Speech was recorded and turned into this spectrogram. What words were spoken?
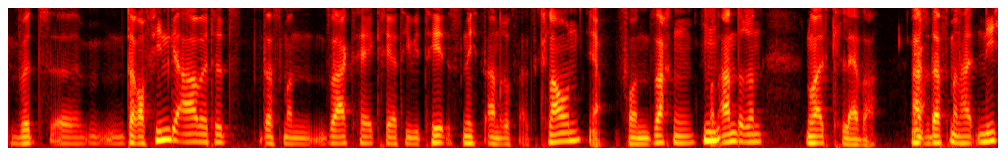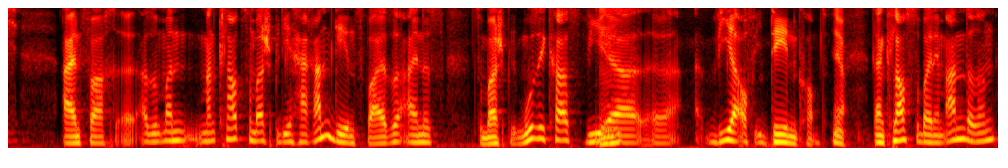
wird äh, darauf hingearbeitet, dass man sagt, hey, Kreativität ist nichts anderes als Klauen Ja. von Sachen von Mhm. anderen, nur halt clever. Ja. Also, dass man halt nicht einfach, äh, also man, man klaut zum Beispiel die Herangehensweise eines zum Beispiel Musikers, wie, Mhm. er, äh, wie er auf Ideen kommt. Ja. Dann klaust du bei dem anderen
